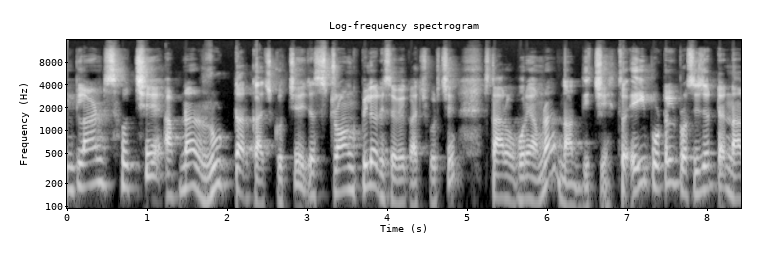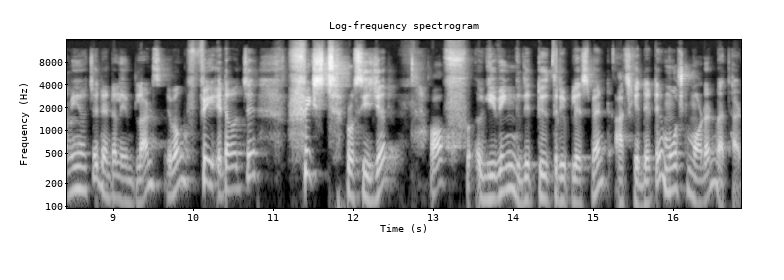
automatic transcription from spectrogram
ইমপ্লান্টস হচ্ছে আপনার রুটটার কাজ করছে যে স্ট্রং পিলার হিসেবে কাজ করছে, তার উপরে আমরা দাঁত দিচ্ছি। তো এই পোর্টাল প্রসিজারটার নামই হচ্ছে ডেন্টাল ইমপ্লান্টস এবং এটা হচ্ছে fixed procedure of giving tooth replacement আজকের ডেটে মোস্ট মডার্ন মেথড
